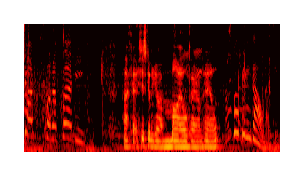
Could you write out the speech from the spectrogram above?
Chance for a birdie. Okay, this is going to go a mile downhill. Sloping down, I think.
